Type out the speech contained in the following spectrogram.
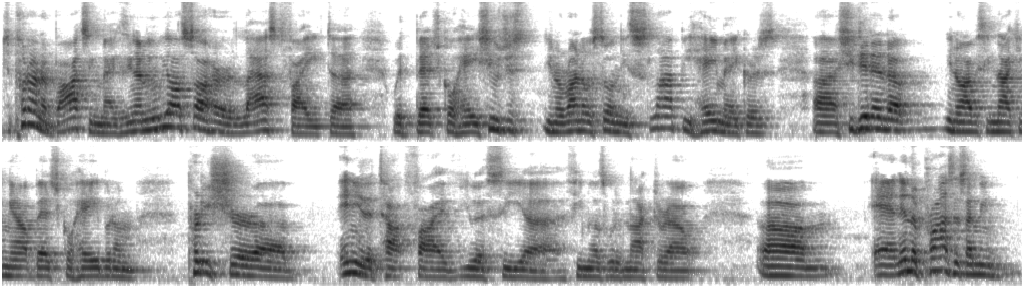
to put on a boxing magazine. I mean, we all saw her last fight uh, with Bethe Correia. She was just, you know, Ronda was throwing these sloppy haymakers. Uh, she did end up, you know, obviously knocking out Bethe Correia, but I'm pretty sure uh, any of the top five UFC uh, females would have knocked her out. Um, and in the process, I mean,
